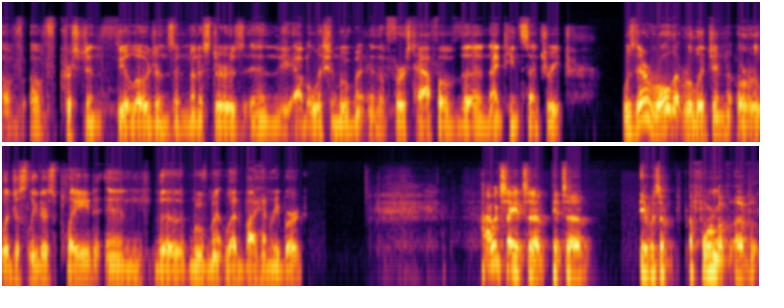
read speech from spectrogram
of of Christian theologians and ministers in the abolition movement in the first half of the 19th century. Was there a role that religion or religious leaders played in the movement led by Henry Bergh? I would say it's a it's a it was a, a form of, of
